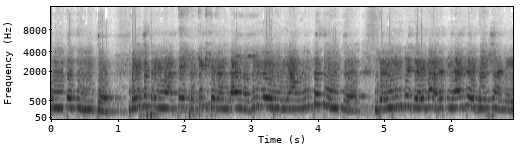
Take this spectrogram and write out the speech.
उंच उंच देशप्रेमाचे प्रतीक तिरंगा नदी लहरूया उंच उंच जय हिंद जय भारत या जयघोषाने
